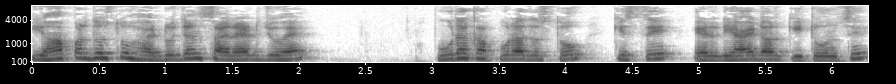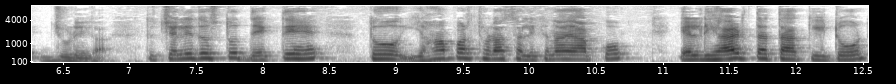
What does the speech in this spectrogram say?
यहाँ पर दोस्तों हाइड्रोजन साइनाइड जो है, पूरा का पूरा दोस्तों, किससे? एल्डिहाइड और कीटोन से जुड़ेगा। तो चलिए दोस्तों, देखते हैं। तो यहाँ पर थोड़ा सा लिखना है आपको। एल्डिहाइड तथा कीटोन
